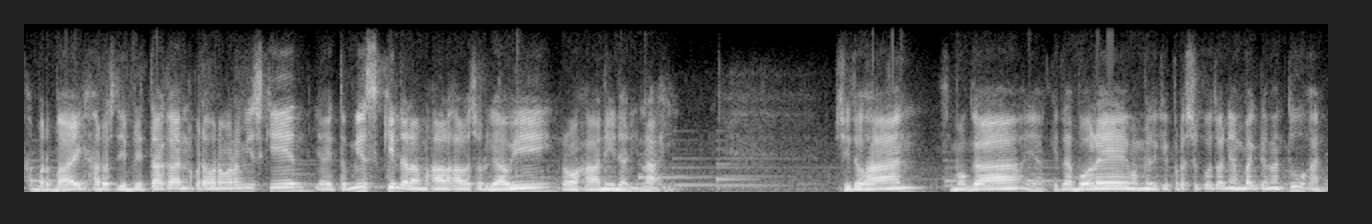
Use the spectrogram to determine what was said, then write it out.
Kabar baik harus diberitakan kepada orang-orang miskin, yaitu miskin dalam hal-hal surgawi, rohani, dan ilahi. Si Tuhan, semoga ya kita boleh memiliki persekutuan yang baik dengan Tuhan.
